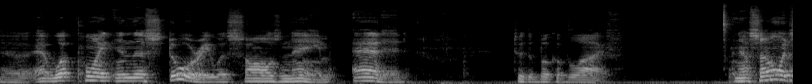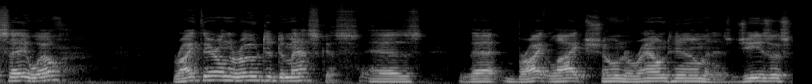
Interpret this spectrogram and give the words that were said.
Uh, at what point in this story was Saul's name added to the book of life? Now, some would say, well, right there on the road to Damascus, as that bright light shone around him and as Jesus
